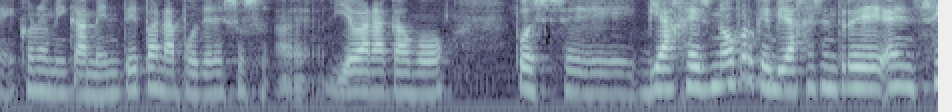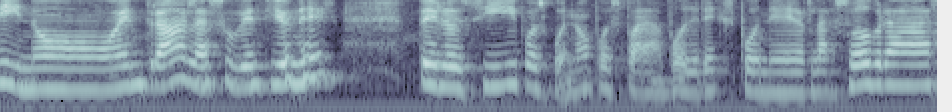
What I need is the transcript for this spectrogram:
económicamente para poder eso, eh, llevar a cabo pues eh, viajes no porque viajes entre en sí no entran las subvenciones pero sí pues bueno pues para poder exponer las obras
